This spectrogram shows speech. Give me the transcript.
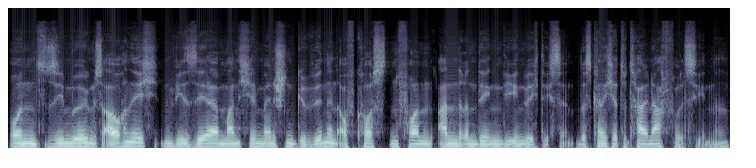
Und sie mögen es auch nicht, wie sehr manche Menschen gewinnen auf Kosten von anderen Dingen, die ihnen wichtig sind. Das kann ich ja total nachvollziehen. Ne?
